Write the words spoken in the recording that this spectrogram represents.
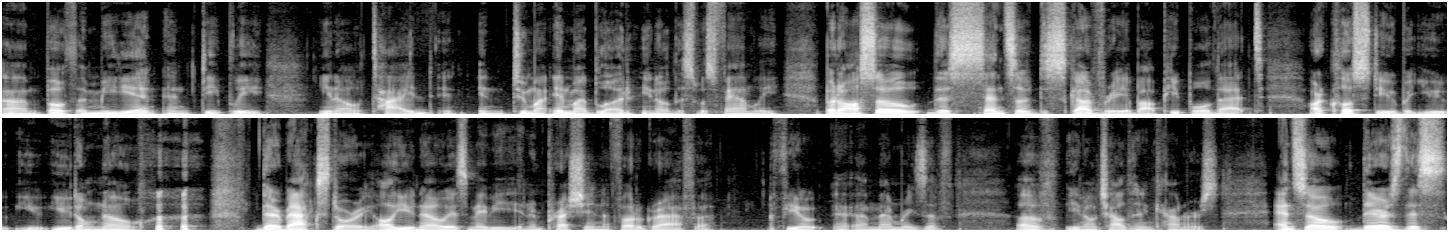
um, both immediate and deeply, you know, tied in, into my in my blood. You know, this was family, but also this sense of discovery about people that are close to you, but you you you don't know their backstory. All you know is maybe an impression, a photograph, a a few uh, memories of of you know childhood encounters. And so there's this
